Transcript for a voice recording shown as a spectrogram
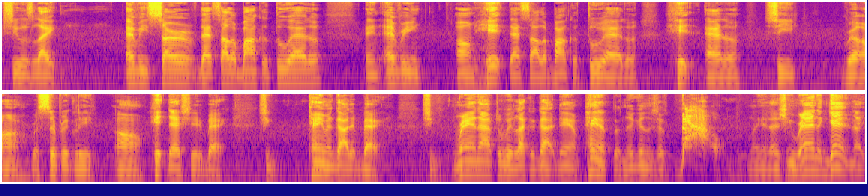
she was like every serve that Salabanca threw at her and every um, hit that Salabanca threw at her, hit at her, she uh, reciprocally um, hit that shit back. She came and got it back. She ran after it like a goddamn panther, nigga, and just bow. Like, and she ran again, like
